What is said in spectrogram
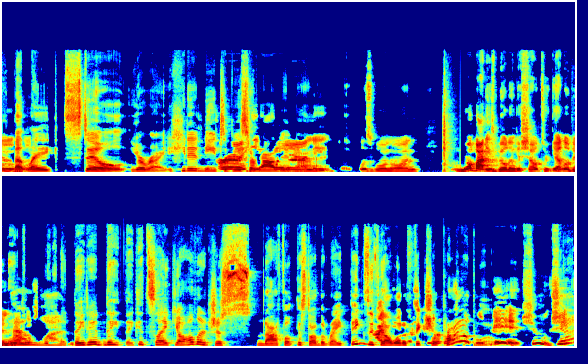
Mm-hmm. But like, still, you're right. He didn't need to be surrounded by. What's going on? Nobody's building a shelter. Yellow didn't no, have what they did. They like it's like y'all are just not focused on the right things if y'all want to fix your problem. Did. Shoot, yes.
